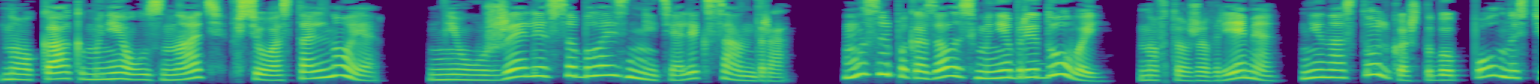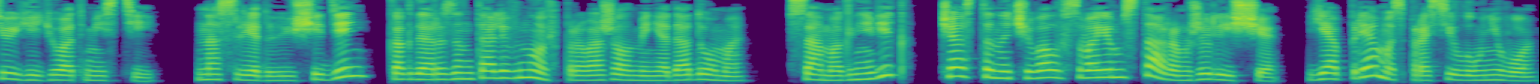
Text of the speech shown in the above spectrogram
Но как мне узнать все остальное? Неужели соблазнить Александра? Мысль показалась мне бредовой, но в то же время не настолько, чтобы полностью ее отмести. На следующий день, когда Розенталь вновь провожал меня до дома, сам огневик часто ночевал в своем старом жилище. Я прямо спросила у него:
